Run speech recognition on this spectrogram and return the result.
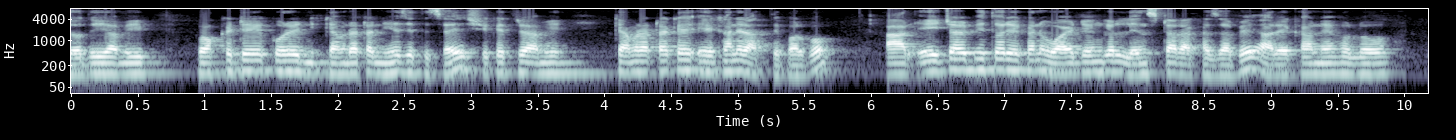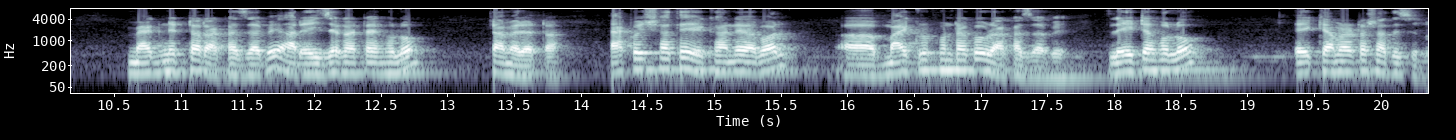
যদি আমি পকেটে করে ক্যামেরাটা নিয়ে যেতে চাই, সেক্ষেত্রে আমি ক্যামেরাটাকে এখানে রাখতে পারব। আর এইটার ভিতরে এখানে ওয়াইড অ্যাঙ্গেল লেন্সটা রাখা যাবে, আর এখানে হলো ম্যাগনেটটা রাখা যাবে, আর এই জায়গাটায় হলো ক্যামেরাটা। একই সাথে এখানে আবার মাইক্রোফোনটাকেও রাখা যাবে। তাহলে এইটা হলো এই ক্যামেরাটার সাথে ছিল।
